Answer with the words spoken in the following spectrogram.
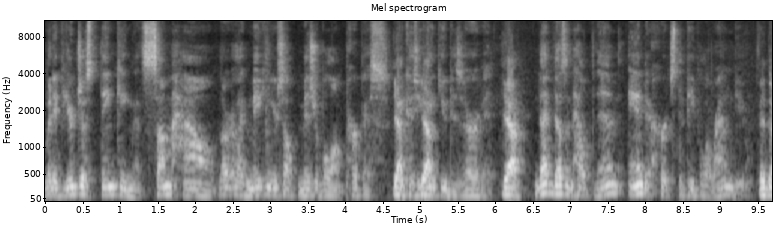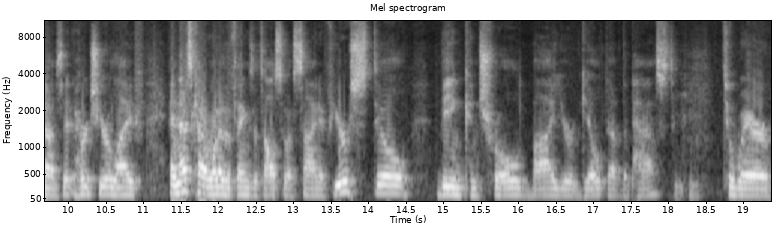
but if you're just thinking that somehow, or like making yourself miserable on purpose Yeah, because you think you deserve it, yeah. that doesn't help them, and it hurts the people around you. It does. It hurts your life, and that's kind of one of the things that's also a sign. If you're still being controlled by your guilt of the past, mm-hmm. to where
